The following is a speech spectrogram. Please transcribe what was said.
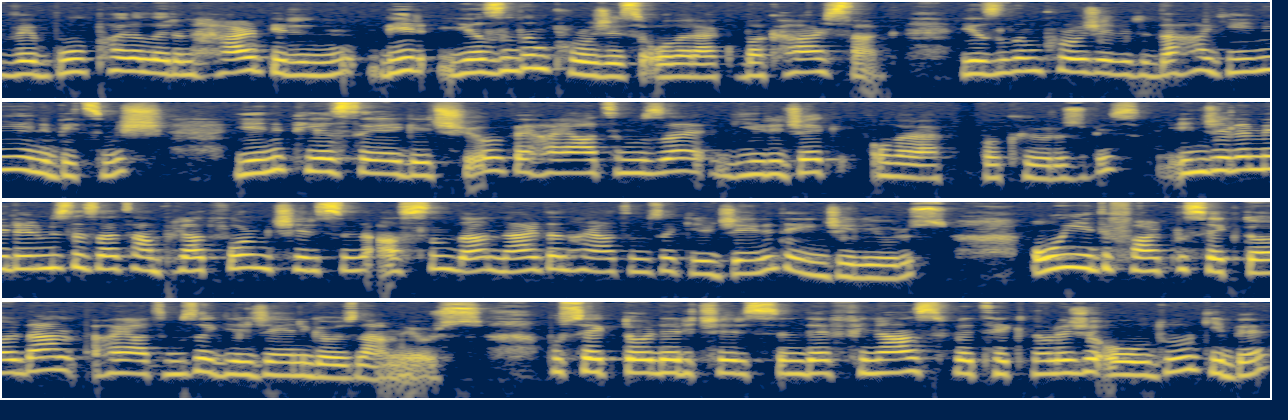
ve bu paraların her birinin bir yazılım projesi olarak bakarsak yazılım projeleri daha yeni yeni bitmiş, yeni piyasaya geçiyor ve hayatımıza girecek olarak bakıyoruz biz. İncelemelerimizde zaten platform içerisinde aslında nereden hayatımıza gireceğini de inceliyoruz. 17 farklı sektörden hayatımıza gireceğini gözlemliyoruz. Bu sektörler içerisinde finans ve teknoloji olduğu gibi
